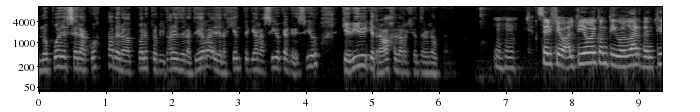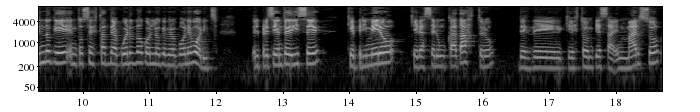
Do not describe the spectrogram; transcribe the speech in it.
no puede ser a costa de los actuales propietarios de la tierra y de la gente que ha nacido, que ha crecido, que vive y que trabaja en la región de la Araucanía. Sergio, al tiro voy contigo, Eduardo. Entiendo que entonces estás de acuerdo con lo que propone Boric. El presidente dice que primero quiere hacer un catastro desde que esto empieza en marzo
